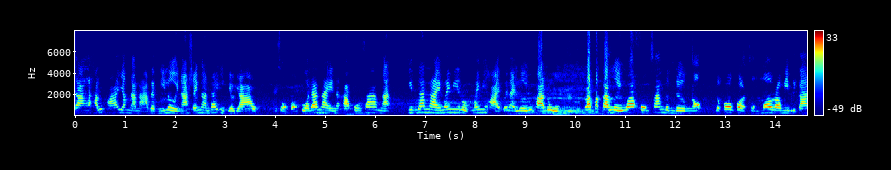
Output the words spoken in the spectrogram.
ยางนะคะ ลูกค้ายังหนาๆแบบนี้เลยนะ ใช้งานได้อีกยาวๆ ในส่วนของตัวด้านในนะคะ โครงสร้างนะคลิปด้านในไม่มีหลุดไม่มีหายไปไหนเลยลูกค้าดู รับประกันเลยว่าโครงสร้างเดิมๆเนาะแล้วก็ก่อนส่งมอบเรามีบริการ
